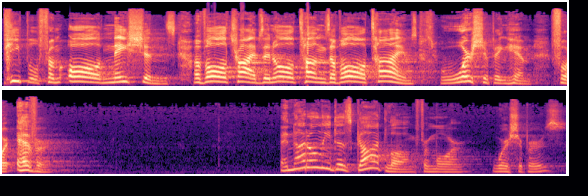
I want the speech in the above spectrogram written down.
People from all nations, of all tribes and all tongues, of all times, worshiping him forever and not only does God long for more worshipers,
